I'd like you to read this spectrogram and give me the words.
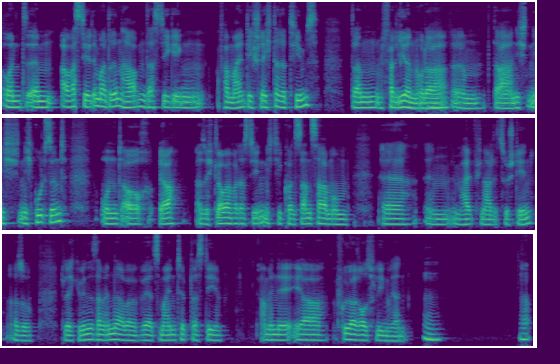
Und ähm, aber was die halt immer drin haben, dass die gegen vermeintlich schlechtere Teams dann verlieren oder ähm, da nicht, nicht, nicht gut sind. Und auch, ja, also ich glaube einfach, dass die nicht die Konstanz haben, um äh, im, im Halbfinale zu stehen. Also vielleicht gewinnen sie es am Ende, aber wäre jetzt mein Tipp, dass die am Ende eher früher rausfliegen werden. Mhm. Ja.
